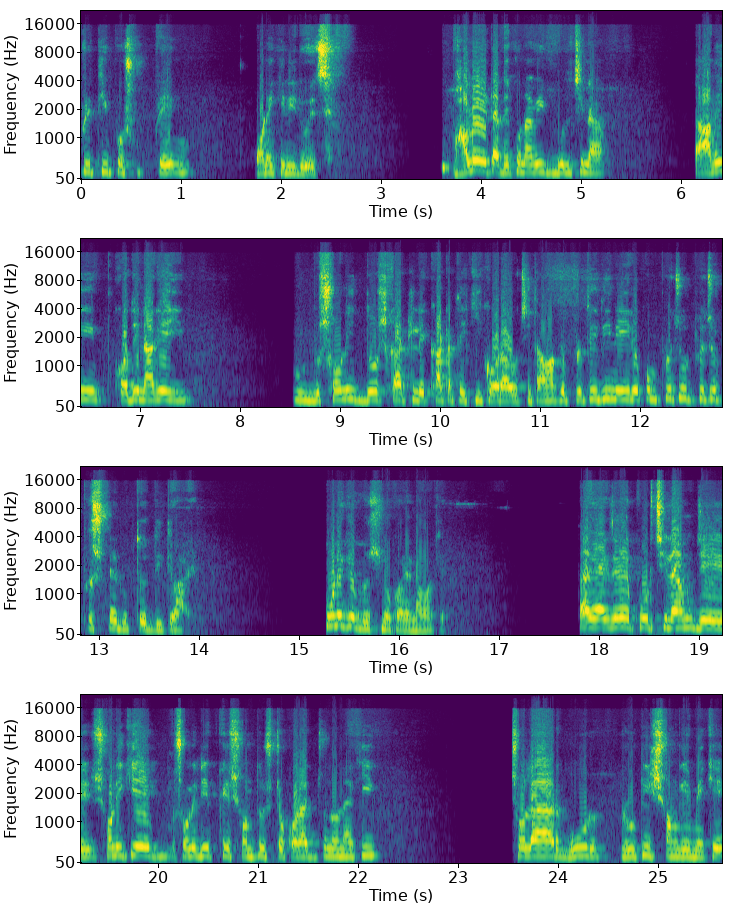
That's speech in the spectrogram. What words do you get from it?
প্রীতি, পশু প্রেম অনেকেরই রয়েছে। ভালো এটা, দেখুন আমি বলছি না আমি কদিন আগেই শনির দোষ কাটলে, কাটাতে কি করা উচিত? আমাকে প্রতিদিন এইরকম প্রচুর প্রচুর প্রশ্নের উত্তর দিতে হয়। অনেকে প্রশ্ন করেন আমাকে। তাই এক জায়গায় পড়ছিলাম যে শনিকে, শনিদেবকে সন্তুষ্ট করার জন্য নাকি ছোলার গুড় রুটির সঙ্গে মেখে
